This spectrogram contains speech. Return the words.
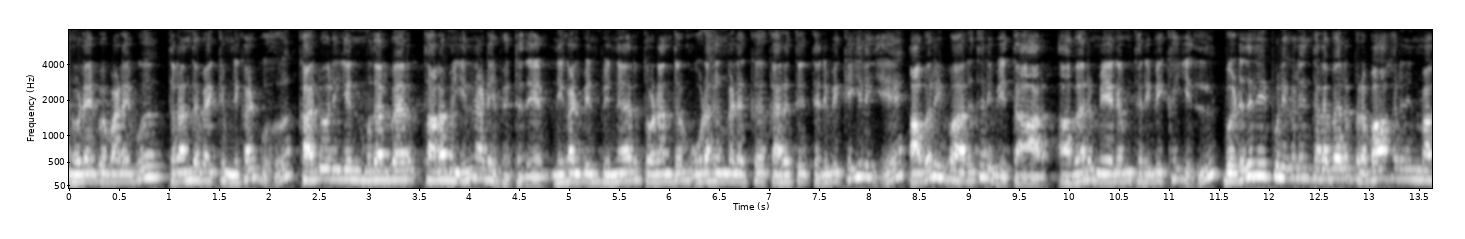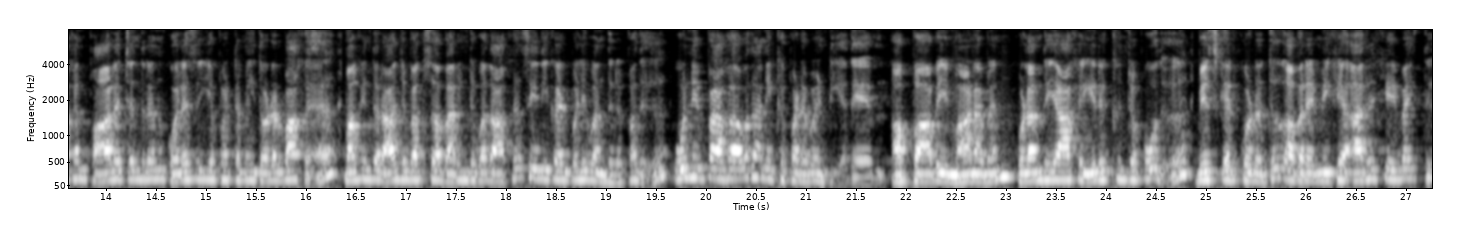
நுழைவு வளைவு திறந்து வைக்கும் நிகழ்வு கல்லூரியின் முதல்வர் தலைமையில் நடைபெற்றது. நிகழ்வின் பின்னர் தொடர்ந்தும் ஊடகங்களுக்கு கருத்து தெரிவிக்கையிலேயே அவர் இவ்வாறு தெரிவித்தார். அவர் மேலும் தெரிவிக்கையில் விடுதலை புலிகளின் தலைவர் பிரபாகரனின் மகன் பாலச்சந்திரன் கொலை செய்யப்பட்டமை தொடர்பாக மஹிந்த ராஜபக்ச வருந்துவதாக செய்திகள் வெளிவந்திருப்பது உன்னிப்பாக அவதானிக்கப்பட வேண்டியது. அப்பாவி மாணவன் குழந்தையாக இருக்கின்ற போது பிஸ்கட் கொடுத்து அவரை மிக அருகே வைத்து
